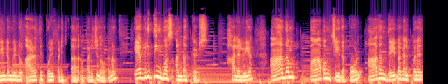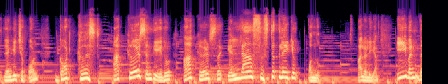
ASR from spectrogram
വീണ്ടും വീണ്ടും ആഴത്തിൽ പോയി പഠിച്ചു നോക്കണം. Everything was under curse hallelujah. Adam പാപം ചെയ്തപ്പോൾ ആദം ദൈവകൽപ്പന ലംഘിച്ചപ്പോൾ ഗോഡ് കേഴ്സ്ഡ് ആ കേഴ്സ് എന്ത് ചെയ്തു? ആ കേഴ്സ് എല്ലാ സിസ്റ്റത്തിലേക്കും വന്നു. Hallelujah. Even the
